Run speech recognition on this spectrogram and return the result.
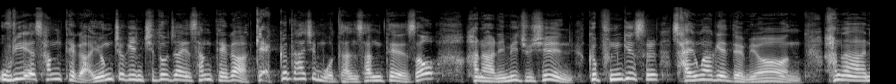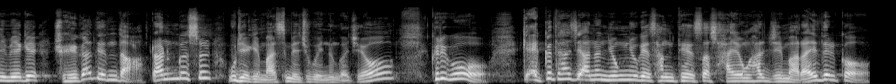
우리의 상태가 영적인 지도자의 상태가 깨끗하지 못한 상태 에서 하나님이 주신 그 분깃을 사용하게 되면 하나님에게 죄가 된다라는 것을 우리에게 말씀해 주고 있는 거죠. 그리고 깨끗하지 않은 영육의 상태에서 사용하지 말아야 될 거.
